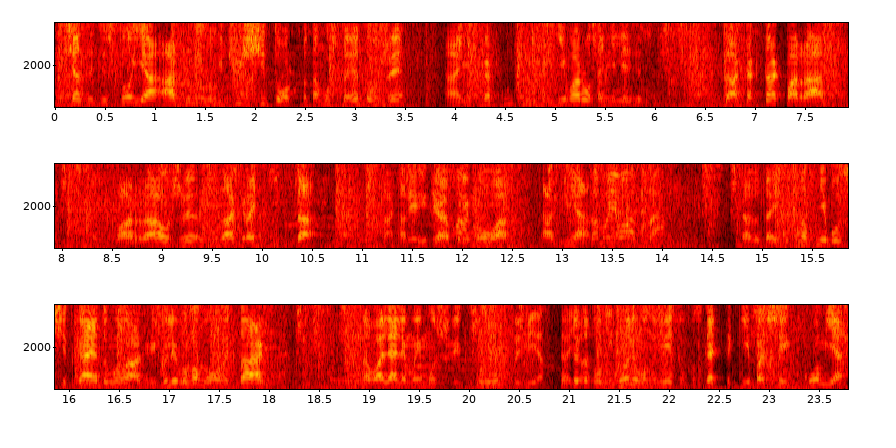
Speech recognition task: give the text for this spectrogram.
Ну сейчас, если что, я Артес включу щиток, потому что это уже а, ни, в какую, ни в какие ворота не лезет. Так, так, так, пора. Пора уже заградиться Отвагу. прямого огня. Да-да-да, если бы у нас не было щитка, я думаю, огребли бы по полной. Так, наваляли моему жрецу. Свет Вот этот вот голем, он умеет выпускать такие большие комья,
